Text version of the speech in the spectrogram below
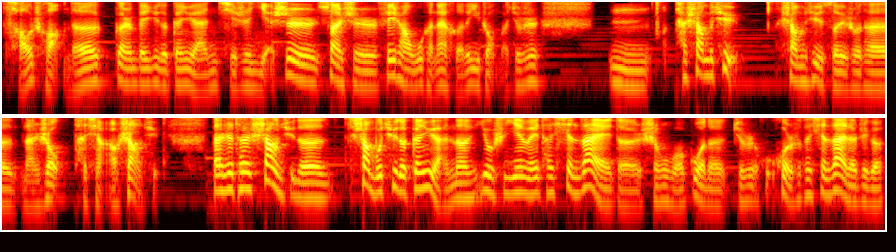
曹闯的个人悲剧的根源，其实也是算是非常无可奈何的一种吧。就是，嗯，他上不去，上不去，所以说他难受，他想要上去。但是他上去的上不去的根源呢，又是因为他现在的生活过的就是，或者说他现在的这个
